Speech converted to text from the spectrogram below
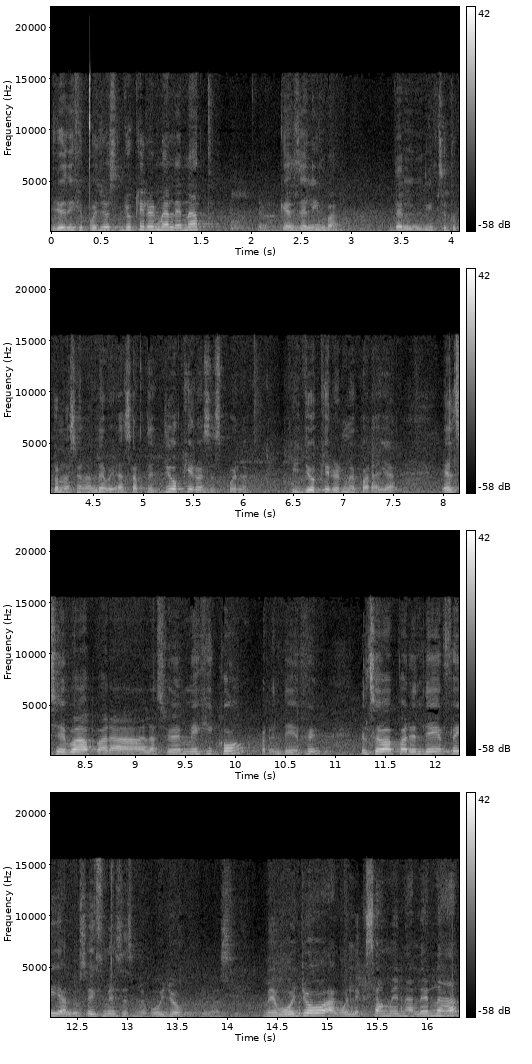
Y yo dije, pues yo, yo quiero irme al ENAT, que es del IMBA, del Instituto Nacional de Bellas Artes. Yo quiero esa escuela y yo quiero irme para allá. Él se va para la Ciudad de México, para el DF. Él se va para el DF y a los seis meses me voy yo. Me voy yo, hago el examen al ENAT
